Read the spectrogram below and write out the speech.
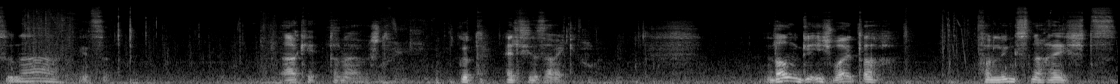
Zu nah. Jetzt. Okay, dann erwischt. Gut, endlich ist er weg. Dann gehe ich weiter von links nach rechts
